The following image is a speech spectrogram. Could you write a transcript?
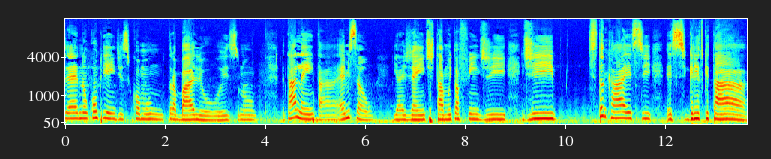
é, não compreende isso como um trabalho, isso não. Tá além, tá? É missão. E a gente está muito afim de, de estancar esse, esse grito que está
